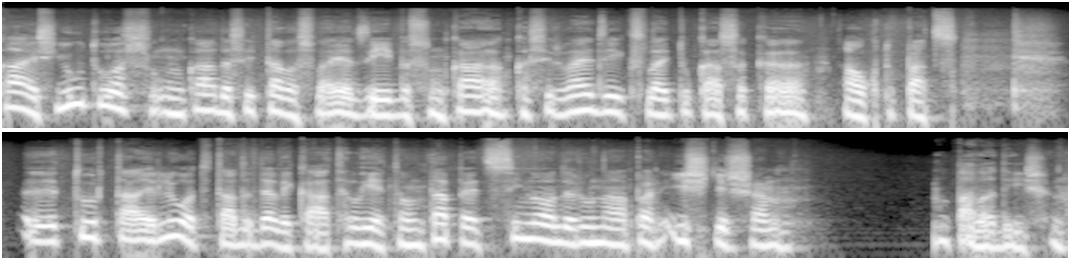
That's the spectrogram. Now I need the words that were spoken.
kā es jūtos un kādas ir tavas vajadzības un kā, kas ir vajadzīgs, lai tu, kā saka, augtu pats. E, tur tā ir ļoti tāda delikāta lieta, un tāpēc sinode runā par izšķiršanu, pavadīšanu,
